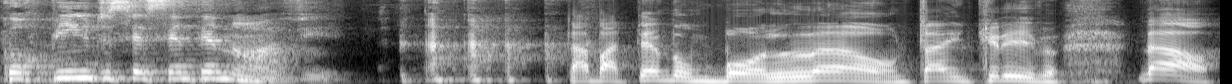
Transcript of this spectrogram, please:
Corpinho de 69. tá batendo um bolão, tá incrível. Não,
